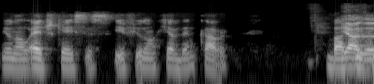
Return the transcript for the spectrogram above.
you know edge cases if you don't have them covered but yeah the,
